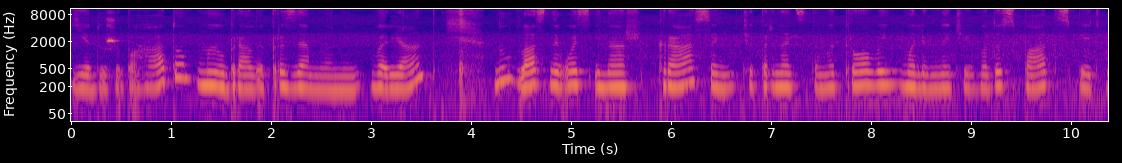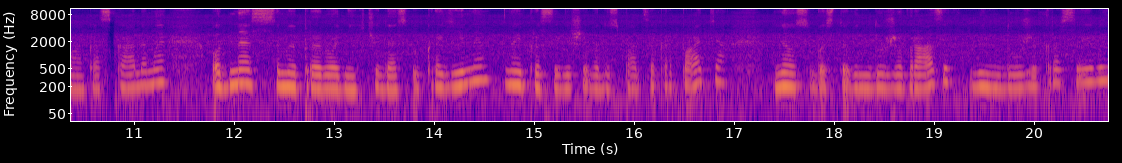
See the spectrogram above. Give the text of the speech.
є дуже багато. Ми обрали приземлений варіант. Ну, власне, ось і наш красень, 14-метровий мальовничий водоспад з п'ятьма каскадами. Одне з семи природних чудес України, найкрасивіший водоспад Закарпаття. Мене особисто він дуже вразив, він дуже красивий.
